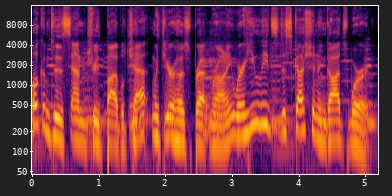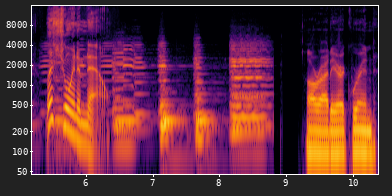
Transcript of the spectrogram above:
Welcome to the Sound of Truth Bible Chat with your host, Brett Morani, where he leads discussion in God's Word. Let's join him now. All right, Eric, we're in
